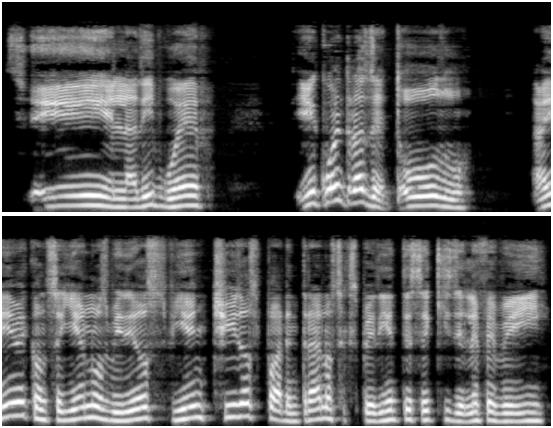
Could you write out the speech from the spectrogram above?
Sí, en la Deep Web. Y encuentras de todo. Ahí me conseguí unos videos bien chidos para entrar a los expedientes X del FBI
